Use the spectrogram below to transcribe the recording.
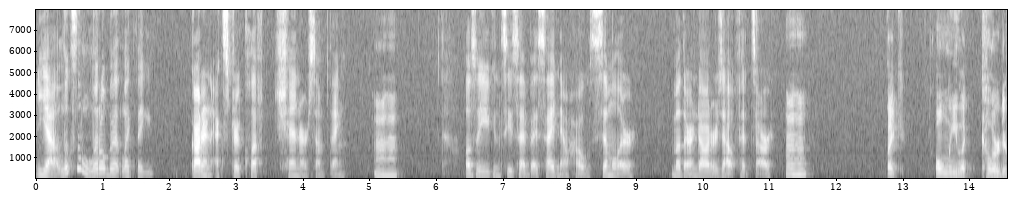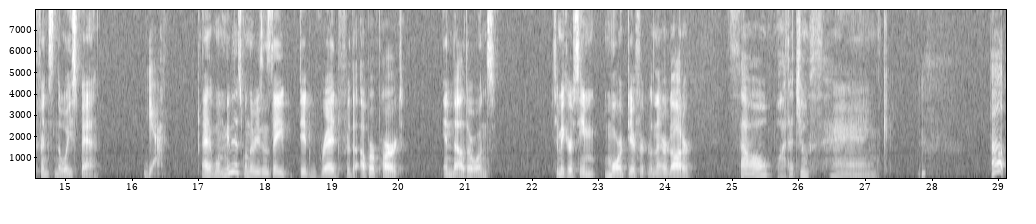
Yeah, it looks a little bit like they got an extra cleft chin or something. mm-hmm. Also, you can see side by side now how similar mother and daughter's outfits are. Mm-hmm. Like only like color difference in the waistband. Yeah. I, well, maybe that's one of the reasons they did red for the upper part in the other ones, to make her seem more different than her daughter. So, what did you think? Well,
